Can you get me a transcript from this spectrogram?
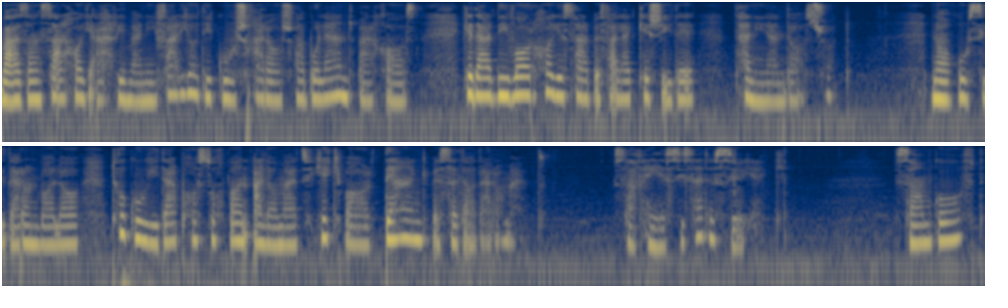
و از آن سرهای اهریمنی فریادی گوش خراش و بلند برخاست که در دیوارهای سر به فلک کشیده تنین انداز شد. ناقوسی در آن بالا تو گویی در پاسخ علامت یک بار دنگ به صدا درآمد. صفحه 331 سام گفت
